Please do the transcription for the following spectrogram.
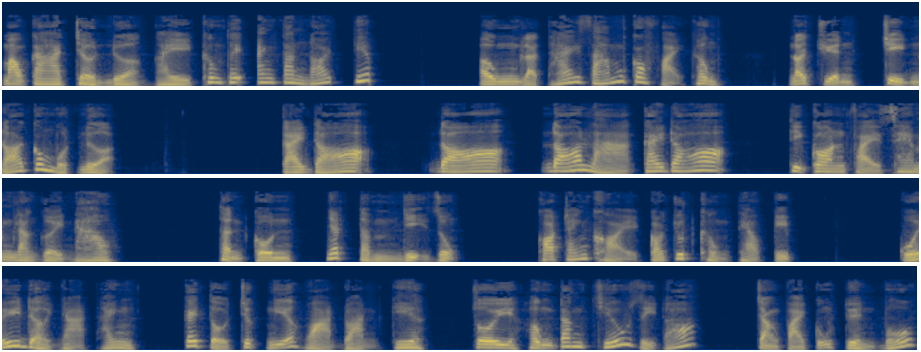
Mao Ca chờ nửa ngày không thấy anh ta nói tiếp. Ông là thái giám có phải không? Nói chuyện chỉ nói có một nửa. Cái đó, đó, đó là cái đó, thì còn phải xem là người nào. Thần côn nhất tầm nhị dụng, khó tránh khỏi có chút không theo kịp. Cuối đời nhà Thanh, cái tổ chức nghĩa hòa đoàn kia, rồi Hồng Đăng Chiếu gì đó, chẳng phải cũng tuyên bố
